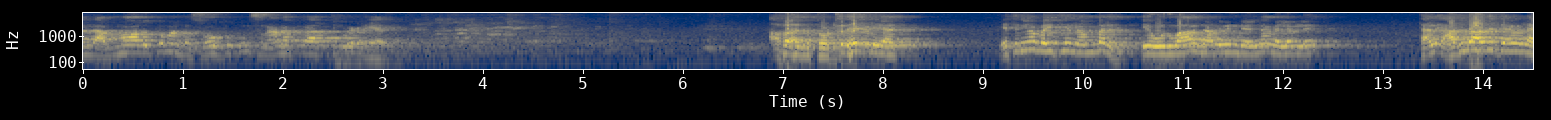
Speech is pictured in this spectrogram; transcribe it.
அந்த அம்மாவுக்கும் அந்த சோப்புக்கும் ஸ்நான பிராப்தி கூட கிடையாது. அவள் அது தொட்டதே கிடையாது. எத்தனையோ பைத்தியம் நம்புறது. இது ஒரு வாரம் தடவின்றேன்னா வெள்ளை தலை அதுவாது தேவையில்ல.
